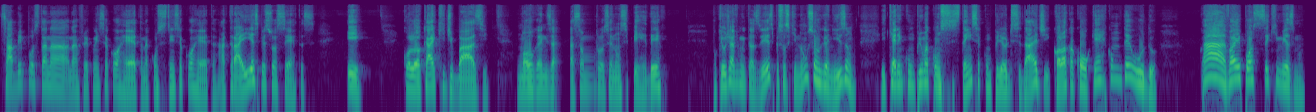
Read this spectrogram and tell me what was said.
saber postar na, na frequência correta, na consistência correta, atrair as pessoas certas e colocar aqui de base uma organização para você não se perder. Porque eu já vi muitas vezes pessoas que não se organizam e querem cumprir uma consistência com periodicidade e coloca qualquer conteúdo. Ah, vai e posta isso aqui mesmo.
